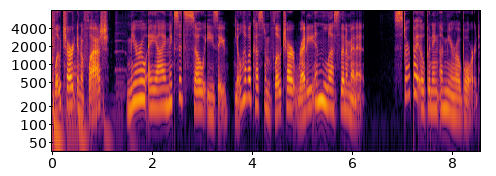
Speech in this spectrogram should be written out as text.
flowchart in a flash? Miro AI makes it so easy. You'll have a custom flowchart ready in less than a minute. Start by opening a Miro board.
